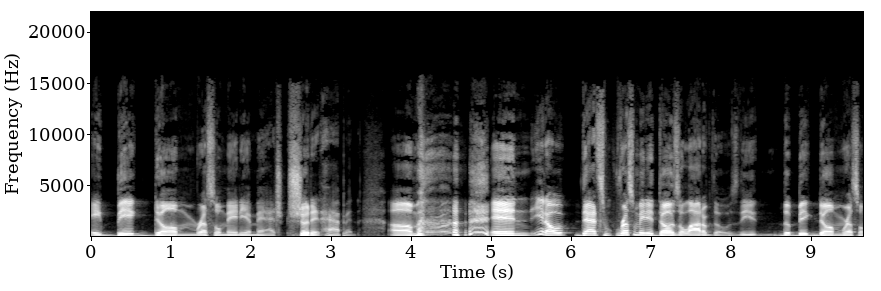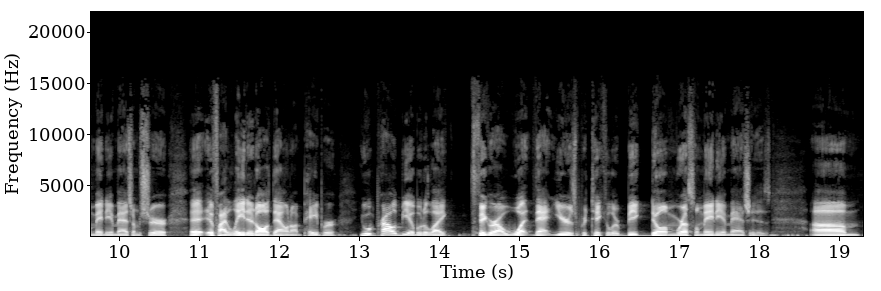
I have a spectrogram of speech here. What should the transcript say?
a big dumb WrestleMania match should it happen. Um, and you know that's WrestleMania does a lot of those. The the big dumb WrestleMania match. I'm sure uh, if I laid it all down on paper, you would probably be able to like figure out what that year's particular big dumb WrestleMania match is. Um,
